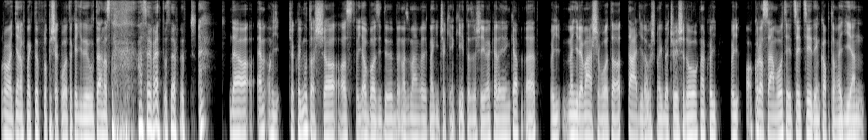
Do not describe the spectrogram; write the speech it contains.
rohadjanak, meg több flopisek voltak egy idő után, azt azért ment az szenvedés. De a, hogy, csak hogy mutassa azt, hogy abban az időben, az már megint csak ilyen 2000-es évek elején inkább lehet, hogy mennyire más volt a tárgyilagos megbecsülése dolgoknak, hogy, hogy akkor a szám volt, hogy egy CD-n kaptam egy ilyen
